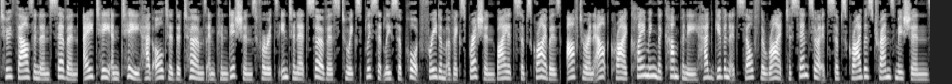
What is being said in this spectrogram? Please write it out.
2007, AT&T had altered the terms and conditions for its Internet service to explicitly support freedom of expression by its subscribers, after an outcry claiming the company had given itself the right to censor its subscribers' transmissions.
